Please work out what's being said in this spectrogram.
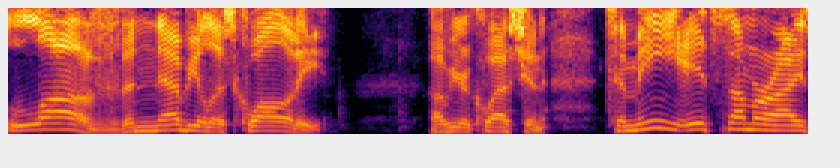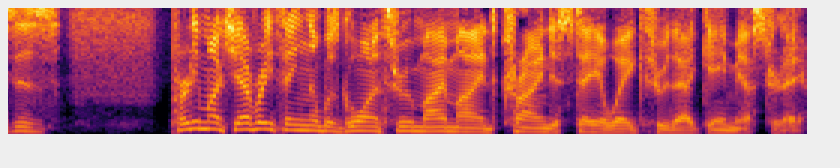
love the nebulous quality of your question. To me, it summarizes pretty much everything that was going through my mind trying to stay awake through that game yesterday.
